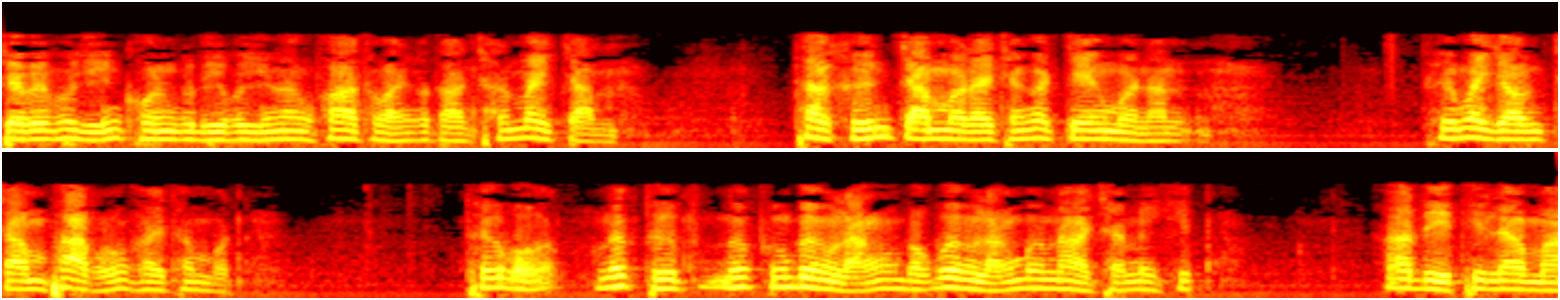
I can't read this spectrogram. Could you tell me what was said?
จะเป็นผู้หญิงคนก็ดีผู้หญิงนั่งผ้าถวายก็ตามฉันไม่จำถ้าขืนจำอะไรฉันก็เจ๊งเมื่อนั้นเธอไม่ยอมจำภาพของใครทั้งหมด เธอก็บอกนึกถึงนึกถึงเบื้องหลัง บอกเบื้องหลังเบื้องหน้าฉันไม่คิด อดีตที่แล้วมา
